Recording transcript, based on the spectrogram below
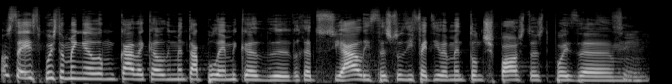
Não sei, se depois também é um bocado aquela alimentar polémica de, de rede social e se as pessoas efetivamente estão dispostas depois a, Sim.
